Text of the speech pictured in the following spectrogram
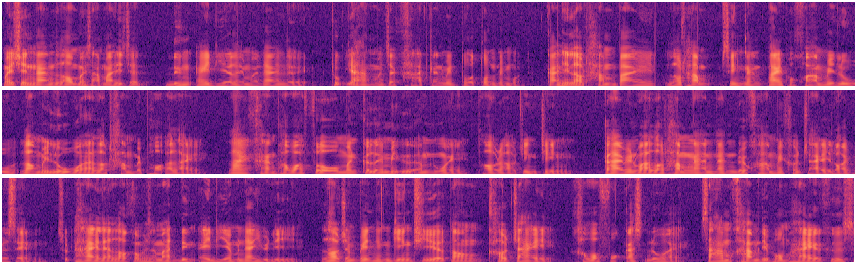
ไม่เช่นนั้นเราไม่สามารถที่จะดึงไอเดียอะไรมาได้เลย ทุกอย่างมันจะขาดกันเป็นตัวตนไปหมด การที่เราทำไป เราทำสิ่งนั้นไปเพราะความไม่รู้ เราไม่รู้ว่าเราทำไปเพราะอะไร หลายครั้งภาวะโฟล์มันก็เลยไม่เอื้ออำนวยต่อเราจริง ๆ กลายเป็นว่าเราทำงานนั้นด้วยความไม่เข้าใจร้อยเปอร์เซ็นต์สุดท้ายแล้วเราก็ไม่สามารถดึงไอเดียมันได้อยู่ดี เราจำเป็นอย่างยิ่งที่จะต้องเข้าใจคาว่าโฟกัสด้วย 3คำที่ผมให้ก็คือส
